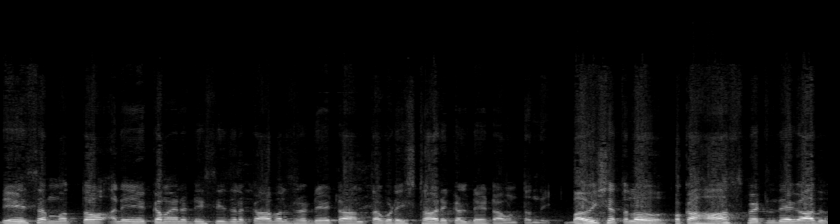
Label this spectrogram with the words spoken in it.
దేశం మొత్తం అనేకమైన డిసీజులకు కావలసిన డేటా అంతా కూడా హిస్టారికల్ డేటా ఉంటుంది. భవిష్యత్తులో ఒక హాస్పిటల్దే కాదు కాదు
